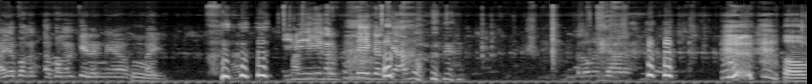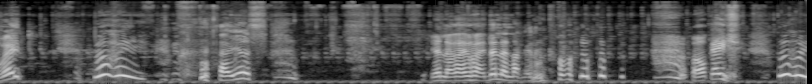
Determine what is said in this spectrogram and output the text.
Ay, abangan, abangan kailan niya. Oo. Ay. Hinihingi na rin po legal kaya mo. Oh, wait. Uy. Ayos. Yan lang kayo mga idol, ang laki ng tuman. okay. Uy.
